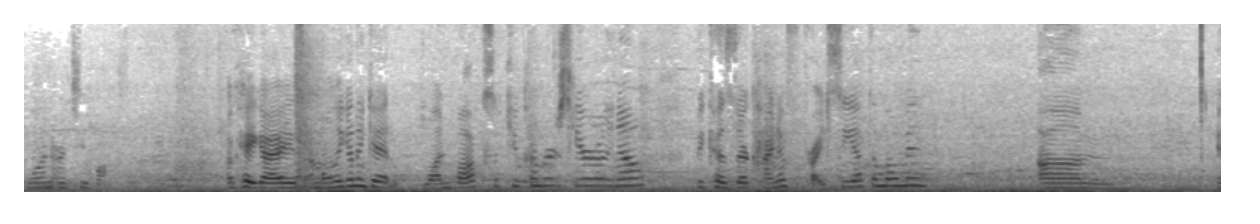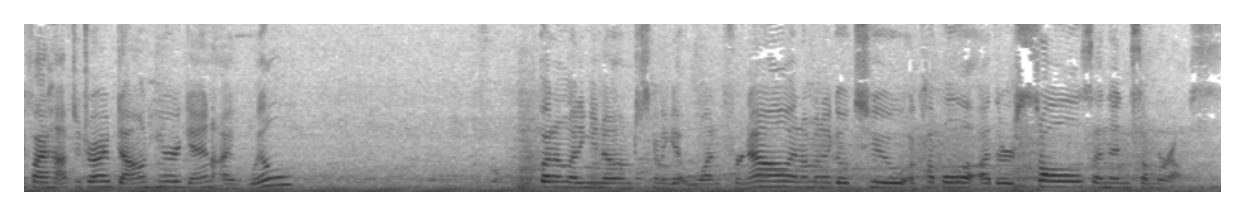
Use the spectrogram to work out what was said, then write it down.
one or two boxes. Okay guys, I'm only gonna get one box of cucumbers here right now because they're kind of pricey at the moment. Um, if I have to drive down here again, I will. But I'm letting you know I'm just gonna get one for now and I'm gonna go to a couple other stalls and then somewhere else.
